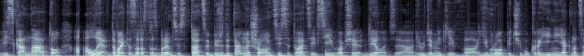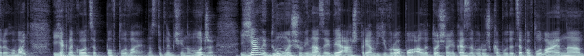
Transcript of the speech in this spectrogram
війська НАТО. Але давайте зараз розберемося з ситуацією більш детально. Що вам в цій ситуації всі вообще делать Е, людям, які в Європі чи в Україні, як на це реагувати і як на кого це повпливає наступним чином. Отже, я не думаю, що війна зайде аж прямо в Європу, але точно якась заворушка буде. Це повпливає на.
